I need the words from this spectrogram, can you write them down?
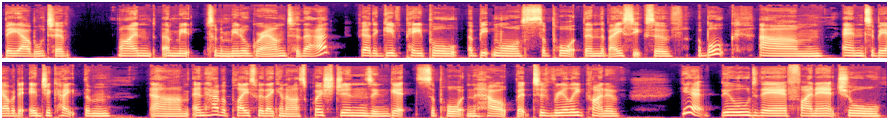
be able to find a mi- sort of middle ground to that, be able to give people a bit more support than the basics of a book, um, and to be able to educate them um, and have a place where they can ask questions and get support and help, but to really kind of, yeah, build their financial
